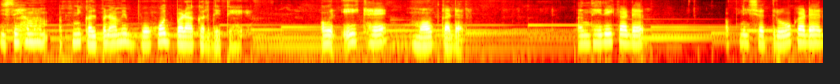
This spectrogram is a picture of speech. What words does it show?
जिसे हम हम अपनी कल्पना में बहुत बड़ा कर देते हैं। और एक है मौत का डर, अंधेरे का डर अपने शत्रुओं का डर,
